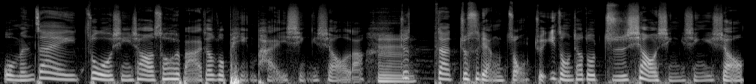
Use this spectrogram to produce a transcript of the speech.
我们在做行销的时候会把它叫做品牌行销啦，嗯，就那就是两种，就一种叫做直销型行销，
